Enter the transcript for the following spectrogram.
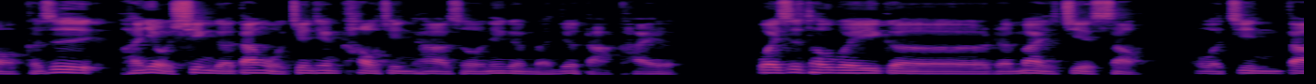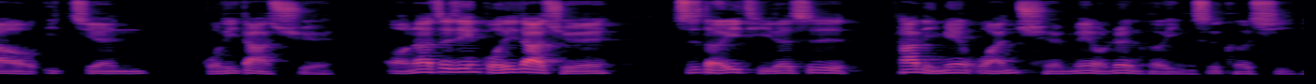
哦，可是很有幸的，当我渐渐靠近他的时候，那个门就打开了。我也是透过一个人脉的介绍，我进到一间国立大学。哦，那这间国立大学值得一提的是，它里面完全没有任何影视科系。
